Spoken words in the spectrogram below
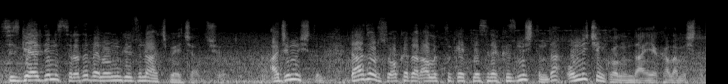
Siz geldiğiniz sırada ben onun gözünü açmaya çalışıyordum. Acımıştım. Daha doğrusu o kadar alıklık etmesine kızmıştım da onun için kolundan yakalamıştım.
